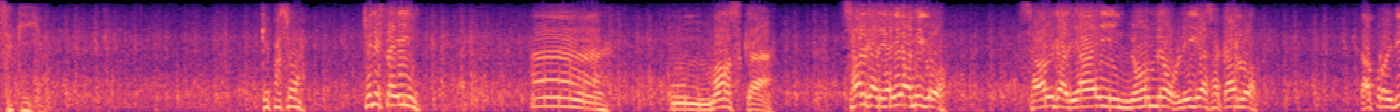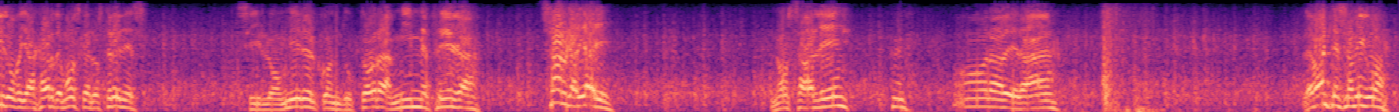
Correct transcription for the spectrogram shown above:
¿Qué es aquello? ¿Qué pasó? ¿Quién está ahí? Ah, un mosca. Salga de ahí, amigo. Salga de ahí y no me obligue a sacarlo. Está prohibido viajar de mosca en los trenes. Si lo mire el conductor, a mí me friega. ¡Salga de ahí! ¿No sale? Ahora verá. Levántese, amigo.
